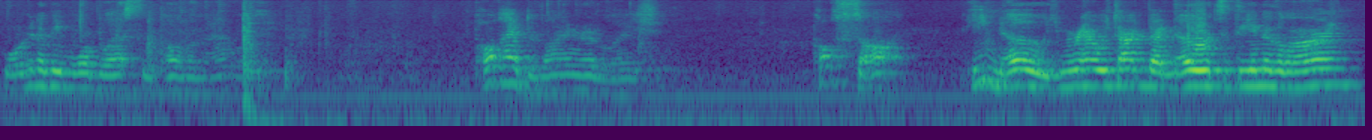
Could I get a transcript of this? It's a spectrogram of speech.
We're going to be more blessed than Paul in that way. Paul had divine revelation. Paul saw it. He knows. Remember how we talked about know what's at the end of the line?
